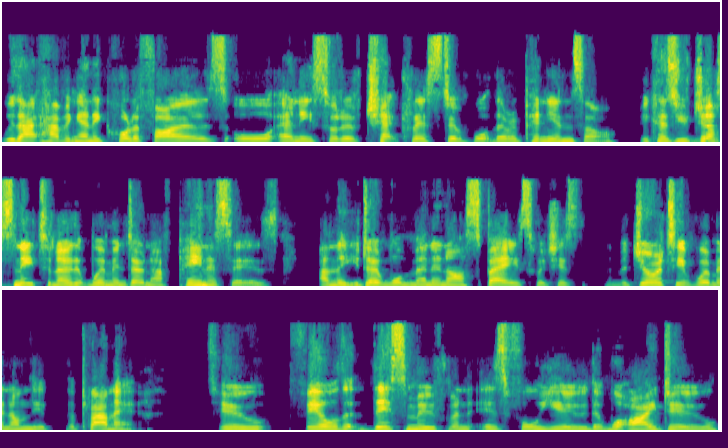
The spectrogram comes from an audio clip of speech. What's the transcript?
without having any qualifiers or any sort of checklist of what their opinions are. Because you just need to know that women don't have penises and that you don't want men in our space, which is the majority of women on the, the planet, to feel that this movement is for you, that what I do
